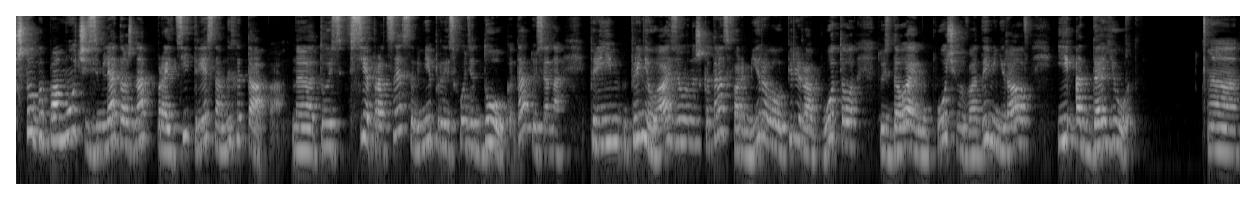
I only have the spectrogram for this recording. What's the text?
чтобы помочь земля должна пройти три основных этапа. Э, то есть все процессы в ней происходят долго да то есть она при, приняла зернышко трансформировала переработала то есть дала ему почвы воды минералов и отдает. А,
